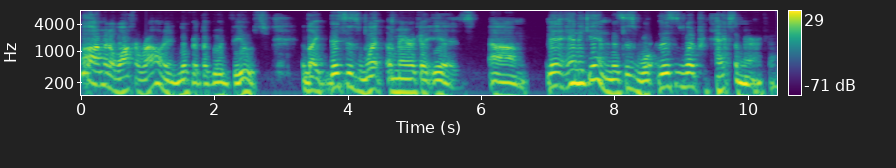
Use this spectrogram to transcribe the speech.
Well, I'm going to walk around and look at the good views. Like this is what America is. Um, and again, this is what this is what protects America.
